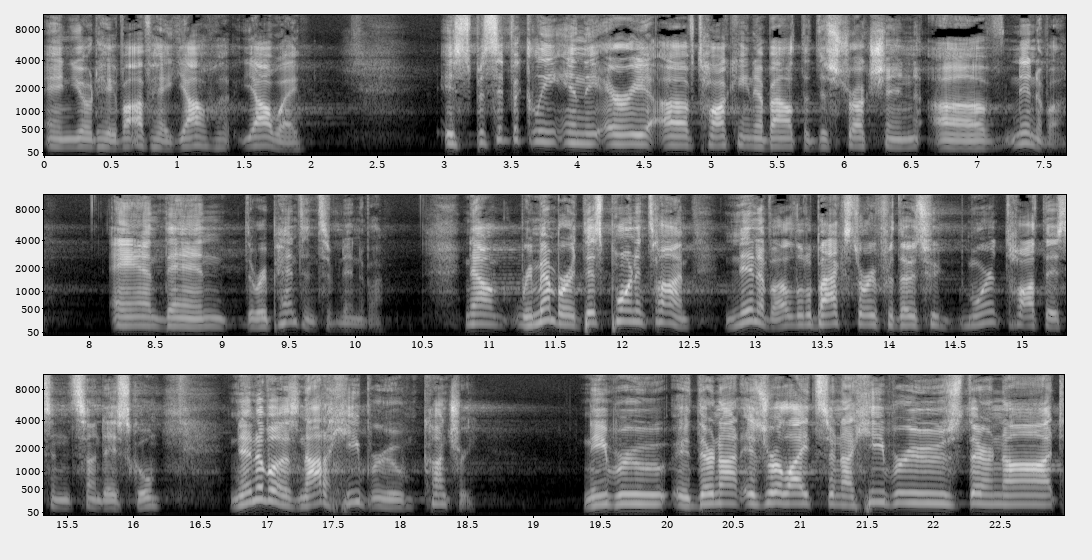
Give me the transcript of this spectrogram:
and Yod He Vav Yahweh, is specifically in the area of talking about the destruction of Nineveh and then the repentance of Nineveh. Now, remember, at this point in time, Nineveh, a little backstory for those who weren't taught this in Sunday school, Nineveh is not a Hebrew country. Hebrew, they're not Israelites, they're not Hebrews, they're not,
